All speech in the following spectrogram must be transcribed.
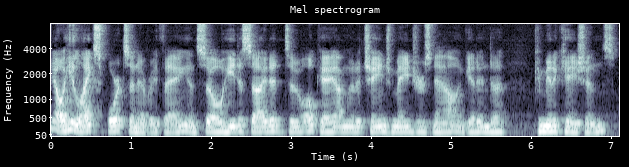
you know, he likes sports and everything. And so he decided to, okay, I'm going to change majors now and get into communications.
